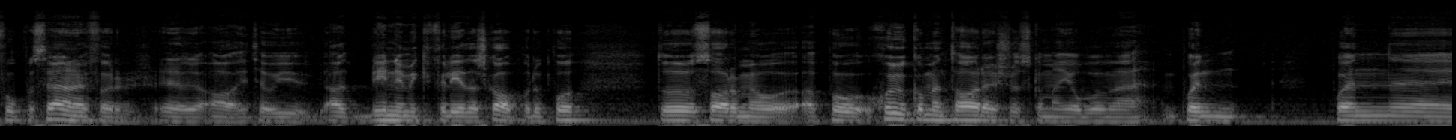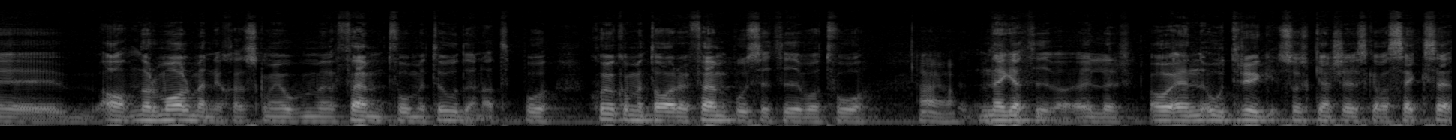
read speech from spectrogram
fotbollstränare för, eh, ja, jag brinner mycket för ledarskap. Och då på då sa de att på sju kommentarer så ska man jobba med, på en, på en eh, ja, normal människa ska man jobba med 5-2-metoden. Att på sju kommentarer, fem positiva och två ah, ja. negativa, eller, och en otrygg, så kanske det ska vara 6-1.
